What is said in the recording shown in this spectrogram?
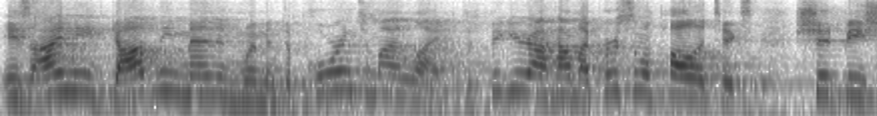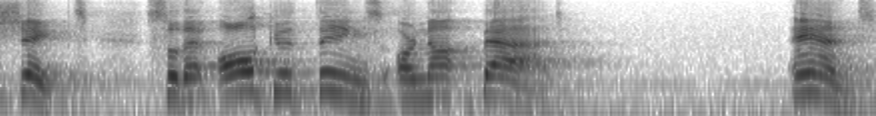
is I need godly men and women to pour into my life to figure out how my personal politics should be shaped so that all good things are not bad. And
